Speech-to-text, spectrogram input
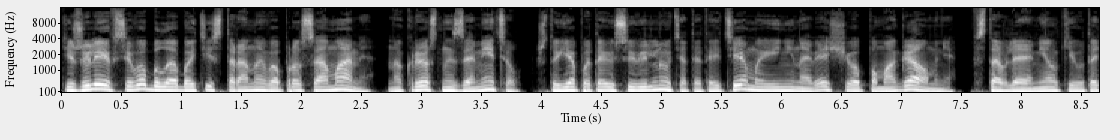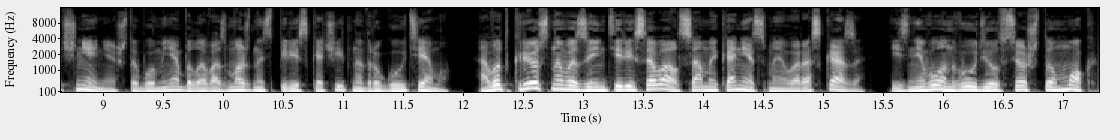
Тяжелее всего было обойти стороной вопросы о маме, но крестный заметил, что я пытаюсь увильнуть от этой темы и ненавязчиво помогал мне, вставляя мелкие уточнения, чтобы у меня была возможность перескочить на другую тему. А вот крестного заинтересовал самый конец моего рассказа. Из него он выудил все, что мог,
